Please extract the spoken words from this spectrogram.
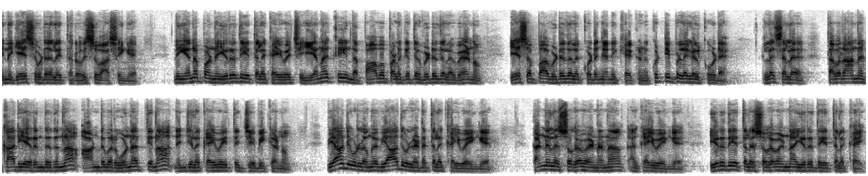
இன்னைக்கு ஏசு விடுதலை தரும் விசுவாசிங்க. நீங்கள் என்ன பண்ண இருதயத்தில் கை வச்சு எனக்கு இந்த பாவ பழக்கத்தை விடுதலை வேணும். ஏசப்பா விடுதலை கொடுங்கன்னு கேட்கணும். குட்டி பிள்ளைகள் கூட. இல்லை சில தவறான காரியம் இருந்ததுன்னா ஆண்டவர் உணர்த்தினா நெஞ்சில் கை வைத்து ஜெபிக்கணும். வியாதி உள்ளவங்க வியாதி உள்ள இடத்துல கை வைங்க. கண்ணில் சுக வேணும்னா க- கை வைங்க. இருதயத்தில் சுக வேணும்னா இருதயத்தில் கை.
